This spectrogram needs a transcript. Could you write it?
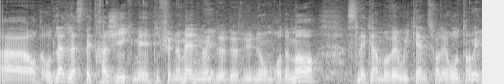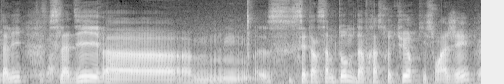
Euh, Au-delà de l'aspect tragique mais épiphénomène Oui. de- de- du nombre de morts, ce n'est qu'un mauvais week-end sur les routes en Oui, Italie. Cela dit, euh, c'est un symptôme d'infrastructures qui sont âgées. Ouais.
